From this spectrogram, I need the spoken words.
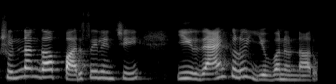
క్షుణ్ణంగా పరిశీలించి ఈ ర్యాంకులు ఇవ్వనున్నారు.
